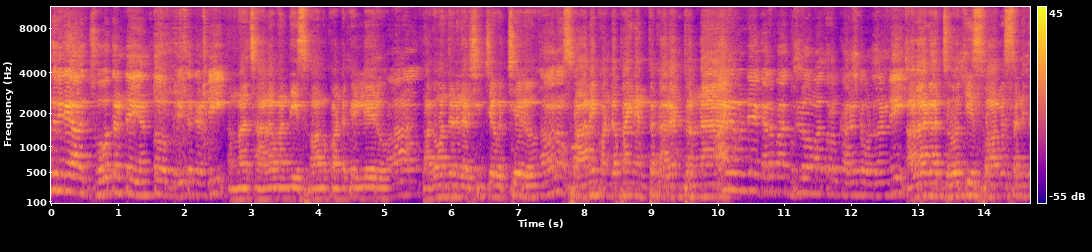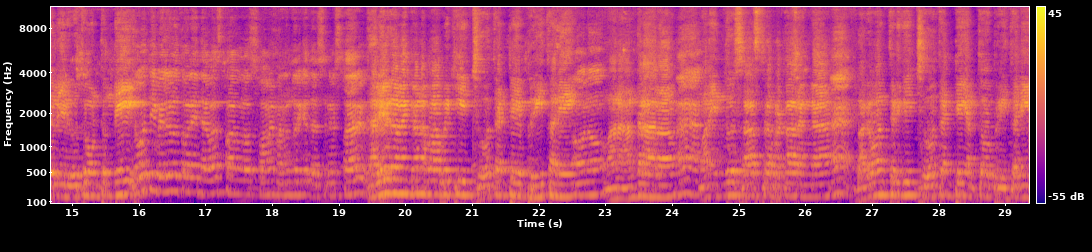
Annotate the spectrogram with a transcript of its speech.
భగవంతునికి ఆ జ్యోతి అంటే ఎంతో ప్రీతకండి. అమ్మ చాలా మంది స్వామి కొండకు వెళ్ళారు. భగవంతుని దర్శించే వచ్చారు. స్వామి కొండ పైన ఎంత కరెంట్ ఉన్నా. ఆయన ఉండే గర్భగుడిలో మాత్రం కరెంట్ ఉండదండి. అలాగా జ్యోతి స్వామి సన్నిధిలో ఎలుగుతూ ఉంటుంది. జ్యోతి వెలుగుతోనే దేవస్థానంలో స్వామి మనందరికీ దర్శనమిస్తారు కలియుగ వెంకన్న బాబుకి అంటే ప్రీతని అవును మన ఆంధ్రాలో. మన హిందూ శాస్త్ర ప్రకారంగా. భగవంతుడికి అంటే ఎంతో ప్రీతని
